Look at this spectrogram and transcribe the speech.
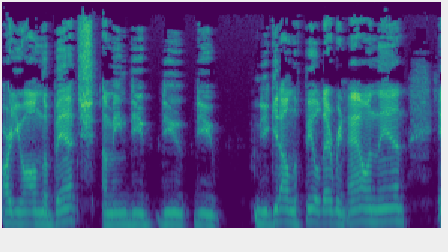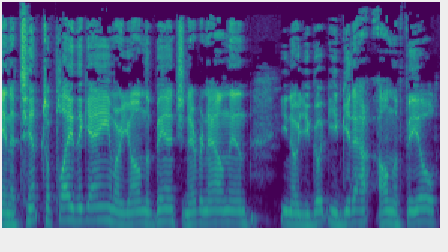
Are you on the bench? I mean, do you, do you, do you, do you get on the field every now and then and attempt to play the game? Are you on the bench and every now and then, you know, you go, you get out on the field?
